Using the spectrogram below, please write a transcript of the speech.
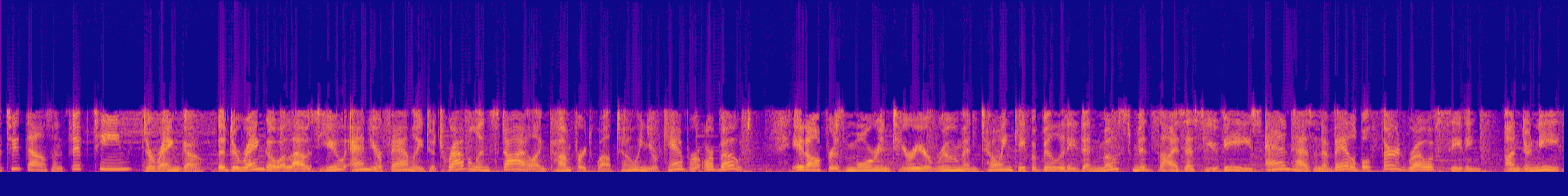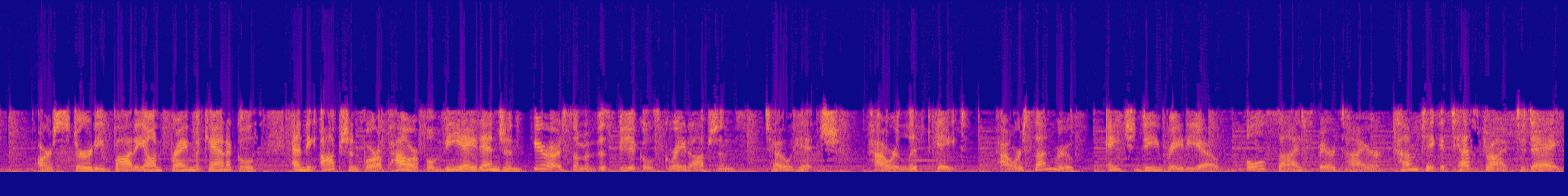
The 2015 Durango. The Durango allows you and your family to travel in style and comfort while towing your camper or boat. It offers more interior room and towing capability than most midsize SUVs and has an available third row of seating. Underneath are sturdy body-on-frame mechanicals and the option for a powerful V8 engine. Here are some of this vehicle's great options. Tow hitch, power lift gate, power sunroof, HD radio, full-size spare tire. Come take a test drive today.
